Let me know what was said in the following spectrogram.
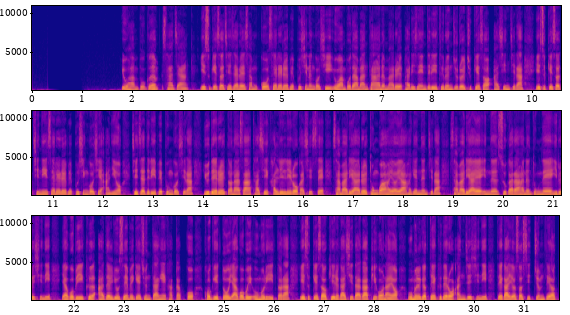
요한복음 4장. 예수께서 제자를 삼고 세례를 베푸시는 것이 요한보다 많다 하는 말을 바리새인들이 들은 줄을 주께서 아신지라 예수께서 친히 세례를 베푸신 것이 아니요 제자들이 베푼 것이라 유대를 떠나사 다시 갈릴리로 가실새 사마리아를 통과하여야 하겠는지라 사마리아에 있는 수가라 하는 동네에 이르시니 야곱이 그 아들 요셉에게 준 땅이 가깝고 거기 또 야곱의 우물이 있더라 예수께서 길 가시다가 피곤하여 우물 곁에 그대로 앉으시니 때가 여섯 시쯤 되었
